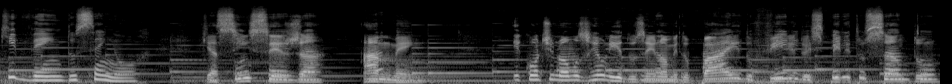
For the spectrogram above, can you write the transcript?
que vem do Senhor. Que, assim, seja. Amém e continuamos reunidos em nome do Pai, do Filho e do Espírito Santo.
